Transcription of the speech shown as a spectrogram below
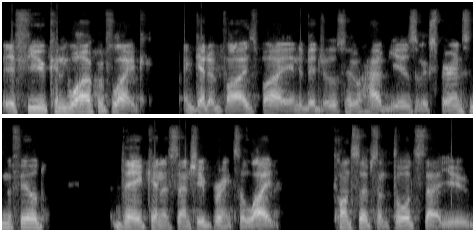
if you can work with like and get advised by individuals who have years of experience in the field, they can essentially bring to light concepts and thoughts that you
